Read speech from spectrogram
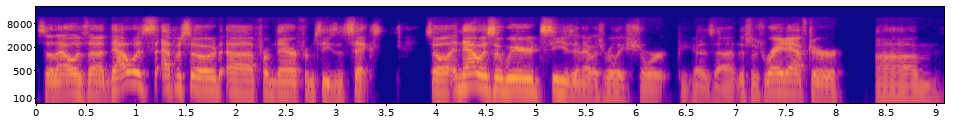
So that was uh that was episode uh from there from season six. So and that was a weird season that was really short because uh this was right after um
